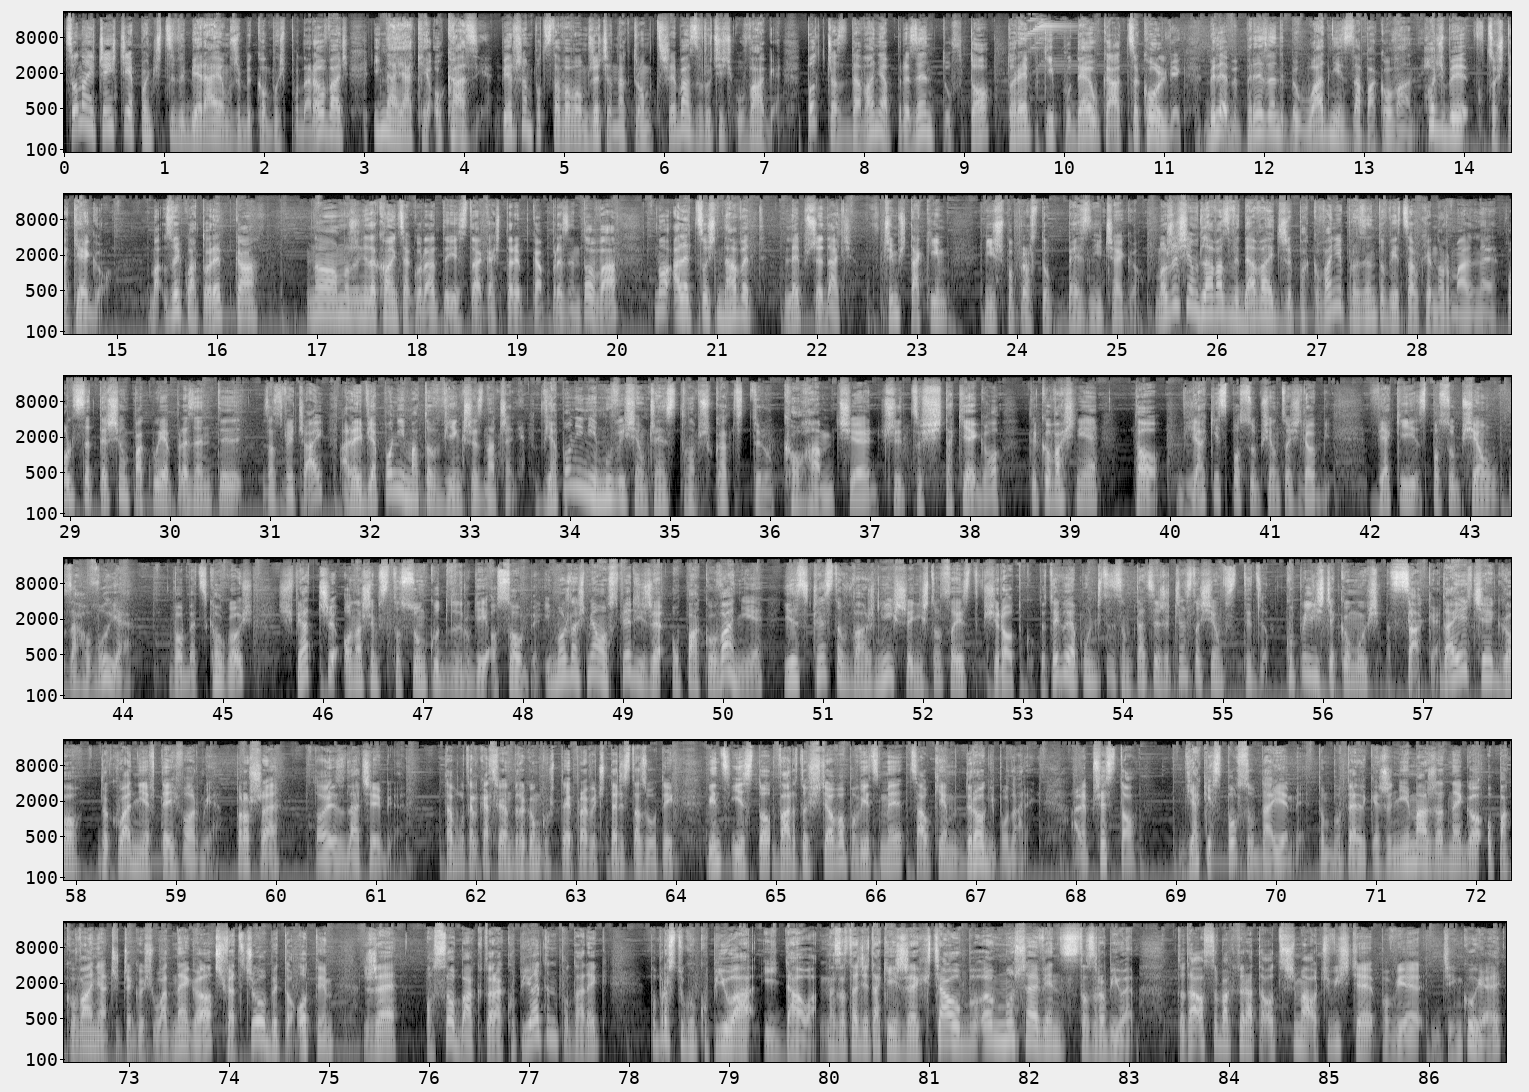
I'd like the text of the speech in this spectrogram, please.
Co najczęściej Japończycy wybierają, żeby komuś podarować i na jakie okazje? Pierwszą podstawową rzeczą, na którą trzeba zwrócić uwagę podczas dawania prezentów to torebki, pudełka, cokolwiek, byleby prezent był ładnie zapakowany. Choćby w coś takiego. Ma, zwykła torebka, no może nie do końca akurat jest to jakaś torebka prezentowa, no ale coś nawet lepsze dać w czymś takim, niż po prostu bez niczego. Może się dla was wydawać, że pakowanie prezentów jest całkiem normalne. W Polsce też się pakuje prezenty zazwyczaj, ale w Japonii ma to większe znaczenie. W Japonii nie mówi się często na przykład w stylu kocham cię, czy coś takiego, tylko właśnie to, w jaki sposób się coś robi, w jaki sposób się zachowuje wobec kogoś świadczy o naszym stosunku do drugiej osoby. I można śmiało stwierdzić, że opakowanie jest często ważniejsze niż to, co jest w środku. Do tego Japończycy są tacy, że często się wstydzą. Kupiliście komuś sake. Dajecie go dokładnie w tej formie. Proszę, to jest dla ciebie. Ta butelka swoją drogą kosztuje prawie 400 zł, więc jest to wartościowo powiedzmy całkiem drogi podarek. Ale przez to w jaki sposób dajemy tą butelkę, że nie ma żadnego opakowania czy czegoś ładnego, świadczyłoby to o tym, że osoba, która kupiła ten podarek, po prostu go kupiła i dała. Na zasadzie takiej, że chciał, bo muszę, więc to zrobiłem. To ta osoba, która to otrzyma, oczywiście powie dziękuję,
